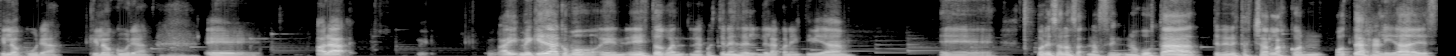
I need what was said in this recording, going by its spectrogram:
Qué locura, qué locura. Eh, ahora, me queda como en, esto, en las cuestiones de, la conectividad. Eh, por eso nos, gusta tener estas charlas con otras realidades,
